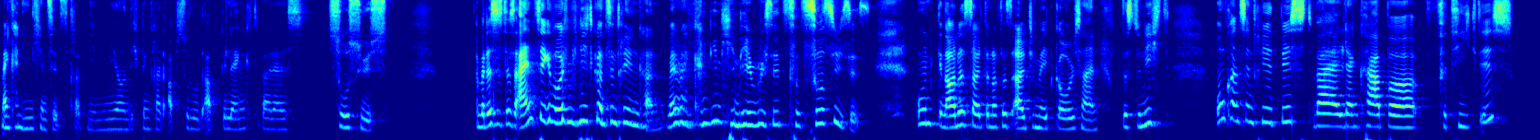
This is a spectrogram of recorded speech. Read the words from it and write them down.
mein Kaninchen sitzt gerade neben mir und ich bin gerade absolut abgelenkt, weil er ist so süß. Aber das ist das Einzige, wo ich mich nicht konzentrieren kann, weil mein Kaninchen neben mir sitzt und so süß ist. Und genau das sollte noch das Ultimate Goal sein, dass du nicht unkonzentriert bist, weil dein Körper fatigued ist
